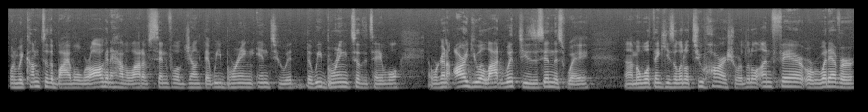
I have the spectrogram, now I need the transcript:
When we come to the Bible, we're all going to have a lot of sinful junk that we bring into it, that we bring to the table. And we're going to argue a lot with Jesus in this way. Um, and we'll think he's a little too harsh or a little unfair or whatever.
